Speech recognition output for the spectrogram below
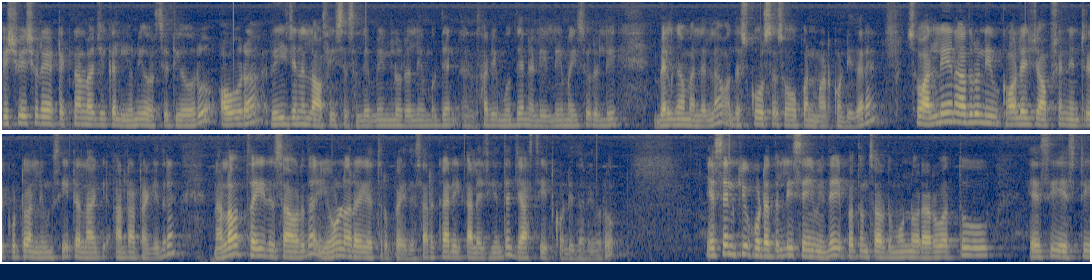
ವಿಶ್ವೇಶ್ವರಯ್ಯ ಟೆಕ್ನಾಲಜಿಕಲ್ ಯೂನಿವರ್ಸಿಟಿಯವರು ಅವರ ರೀಜನಲ್ ಆಫೀಸಸಲ್ಲಿ ಬೆಂಗಳೂರಲ್ಲಿ, ಮುದ್ದೆ ಸಾರಿ ಮುದ್ದೇನಹಳ್ಳಿಯಲ್ಲಿ, ಮೈಸೂರಲ್ಲಿ ಬೆಲ್ಗಾಮಲ್ಲೆಲ್ಲ ಒಂದಷ್ಟು ಕೋರ್ಸಸ್ ಓಪನ್ ಮಾಡ್ಕೊಂಡಿದ್ದಾರೆ. ಸೊ ಅಲ್ಲೇನಾದರೂ ನೀವು ಕಾಲೇಜ್ ಆಪ್ಷನ್ ಎಂಟ್ರಿ ಕೊಟ್ಟು ಅಲ್ಲಿ ನಿಮ್ಗೆ ಸೀಟಲ್ಲಿ ಆಗಿ ಅಲಾಟ್ ಆಗಿದ್ದರೆ ನಲವತ್ತೈದು ಸಾವಿರದ ಏಳ್ನೂರ ಐವತ್ತು ರೂಪಾಯಿ ಇದೆ. ಸರ್ಕಾರಿ ಕಾಲೇಜ್ಗಿಂತ ಜಾಸ್ತಿ ಇಟ್ಕೊಂಡಿದ್ದಾರೆ ಇವರು. ಎಸ್ ಎನ್ ಕ್ಯೂ ಕೋಟದಲ್ಲಿ ಸೇಮ್ ಇದೆ. ಇಪ್ಪತ್ತೊಂದು ಸಾವಿರದ ಮುನ್ನೂರ ಅರವತ್ತು S C, S T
